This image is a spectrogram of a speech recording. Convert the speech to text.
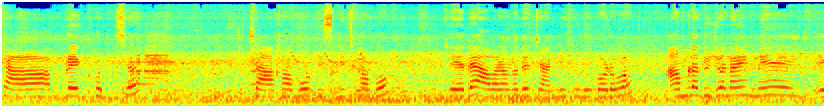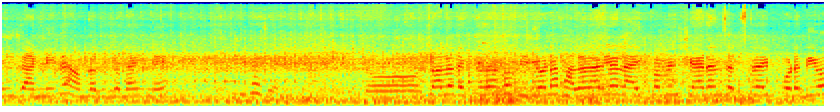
চা ব্রেক হচ্ছে। চা খাব বিস্কিট খাব। খেয়ে দিয়ে আবার আমাদের জার্নি শুরু করব। আমরা দুজনাই মেয়ে, এই এই জার্নিতে আমরা দুজনাই মেয়ে। ঠিক আছে? তো চলো দেখতে থাকো, ভিডিওটা ভালো লাগলে like comment share and subscribe করে দিও।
